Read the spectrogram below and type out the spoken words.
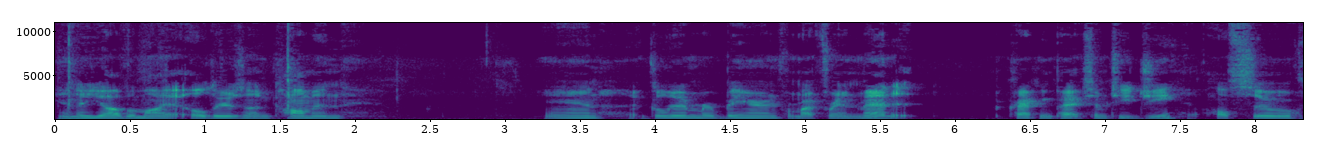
and a Yavimaya Elders Uncommon, and a Glimmer Bairn for my friend Matt at Cracking Packs MTG. Also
